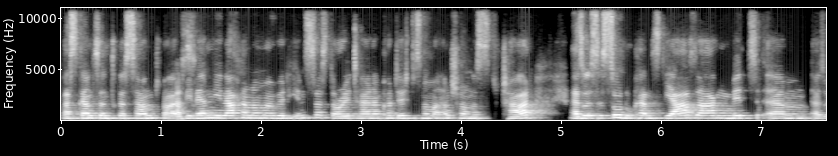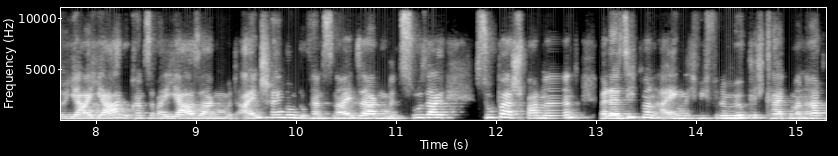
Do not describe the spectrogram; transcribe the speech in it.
was ganz interessant war. Was? Wir werden die nachher noch mal über die Insta-Story teilen, dann könnt ihr euch das noch mal anschauen, das Chart. Also es ist so, du kannst Ja sagen mit, ähm, also Ja, Ja, du kannst aber Ja sagen mit Einschränkung, du kannst Nein sagen mit Zusage. Super spannend weil da sieht man eigentlich, wie viele Möglichkeiten man hat,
